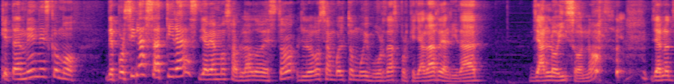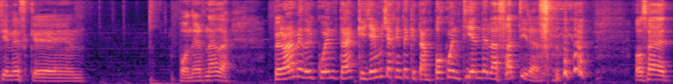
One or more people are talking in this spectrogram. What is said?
que también es como, de por sí las sátiras, ya habíamos hablado de esto, luego se han vuelto muy burdas porque ya la realidad ya lo hizo, ¿no? ya no tienes que poner nada. Pero ahora me doy cuenta que ya hay mucha gente que tampoco entiende las sátiras. o sea,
